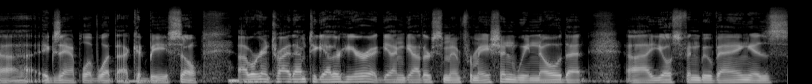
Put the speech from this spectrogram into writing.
uh, example of what that could be. So uh, we're going to try them together here again, gather some information. We know that uh, Josefin Bouveng is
